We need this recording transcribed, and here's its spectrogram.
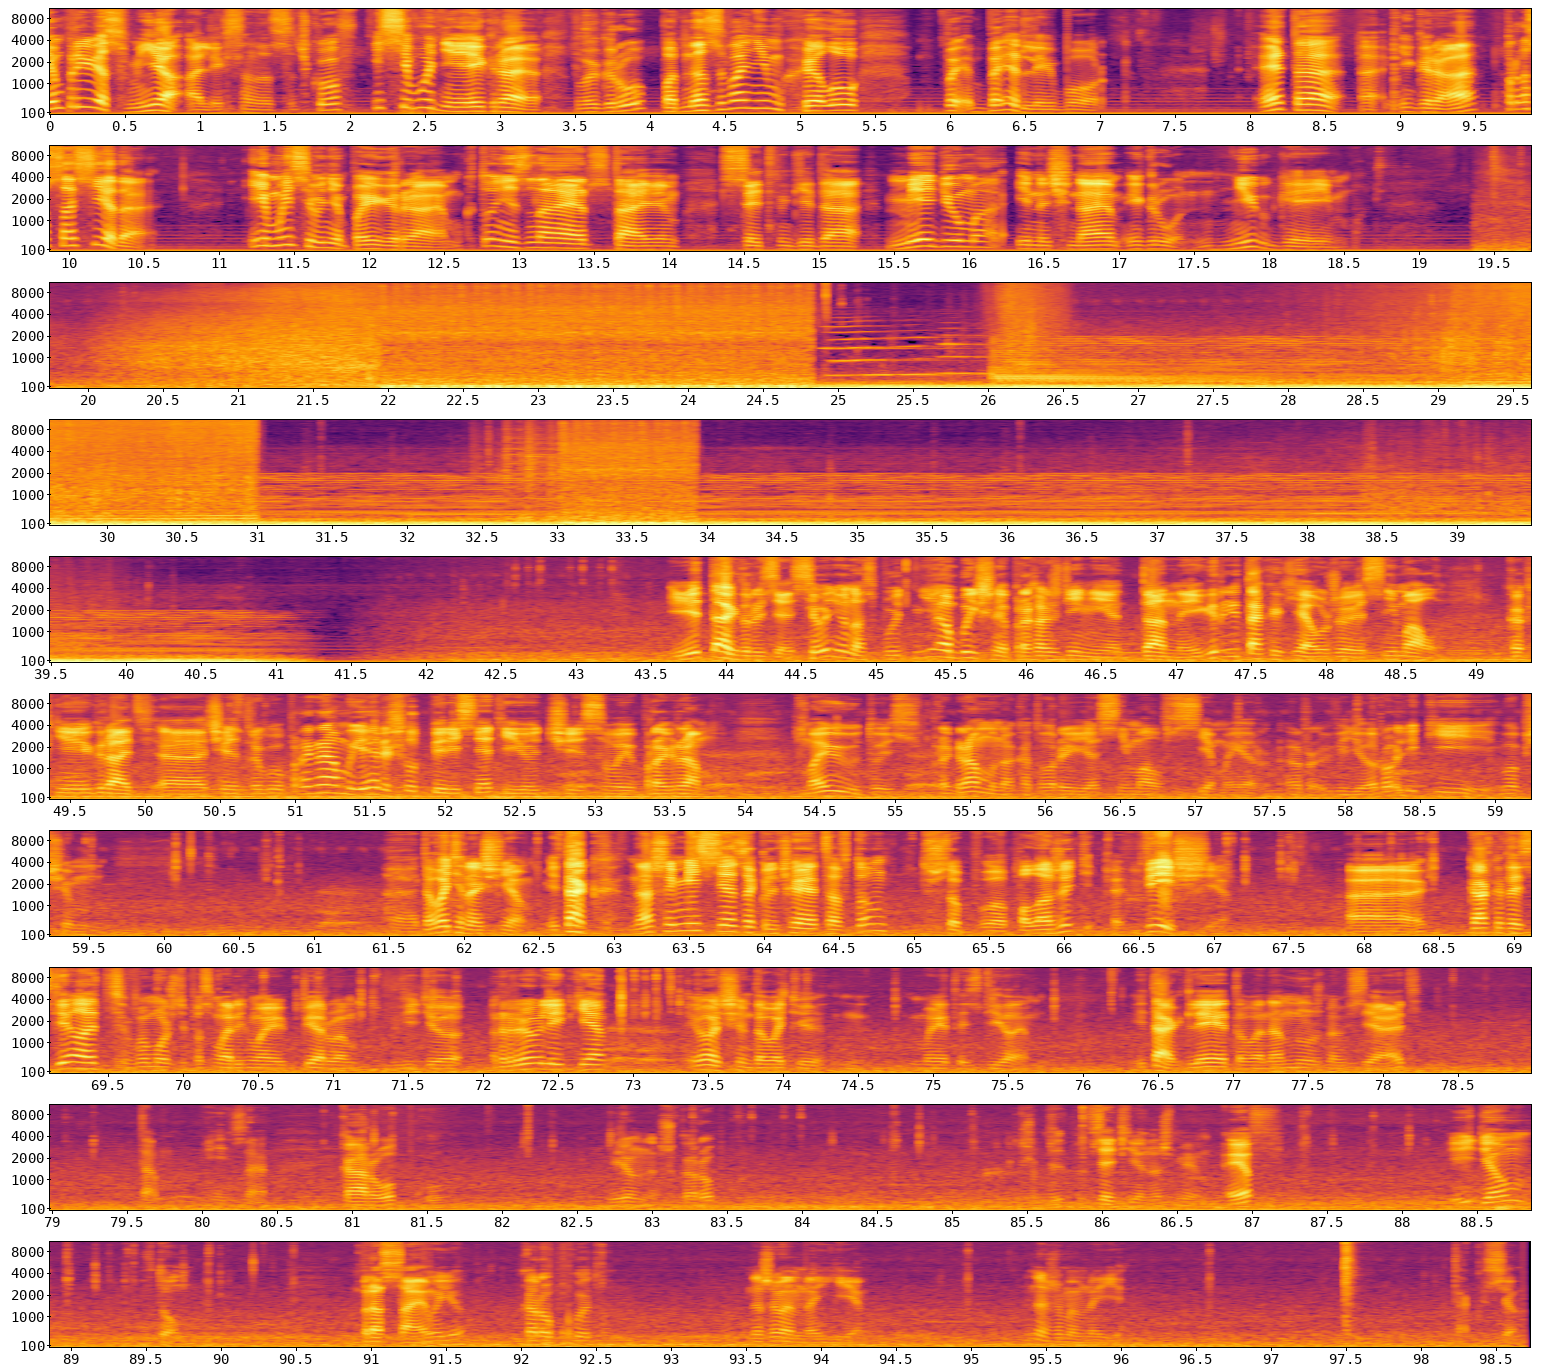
Всем привет, с вами я, Александр Сачков, и сегодня я играю в игру под названием Hello Badly Board. Это э, игра про соседа. И мы сегодня поиграем. Кто не знает, ставим сеттинги до медиума и начинаем игру. New Game. Итак, друзья, сегодня у нас будет необычное прохождение данной игры, так как я уже снимал, как не играть э, через другую программу, я решил переснять ее через свою программу. Мою, то есть, программу, на которой я снимал все мои видеоролики. В общем, э, давайте начнем. Итак, наша миссия заключается в том, чтобы э, положить вещи. Э, как это сделать, вы можете посмотреть в моем первом видеоролике. И, в общем, давайте мы это сделаем. Итак, для этого нам нужно взять, там, я не знаю, коробку. Берем нашу коробку. Чтобы взять ее, нажмем F. И идем в дом. Бросаем ее, коробку эту. Нажимаем на E. И нажимаем на E. Так, все.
